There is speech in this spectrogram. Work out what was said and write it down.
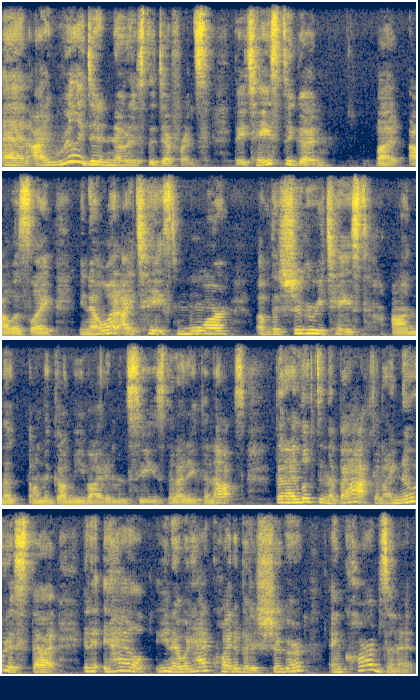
And I really didn't notice the difference. They tasted good, but I was like, you know what? I taste more of the sugary taste on the on the gummy vitamin C's than anything else. Then I looked in the back and I noticed that it, it had, you know, it had quite a bit of sugar and carbs in it.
